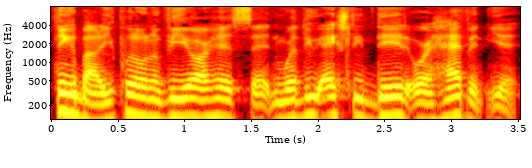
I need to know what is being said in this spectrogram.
Think about it. You put on a VR headset, and whether you actually did or haven't yet,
